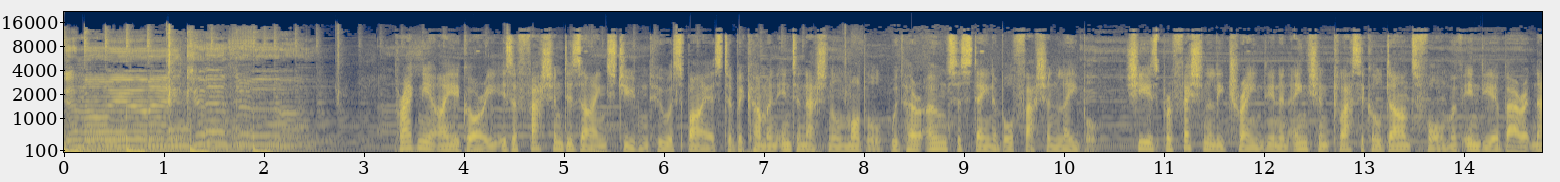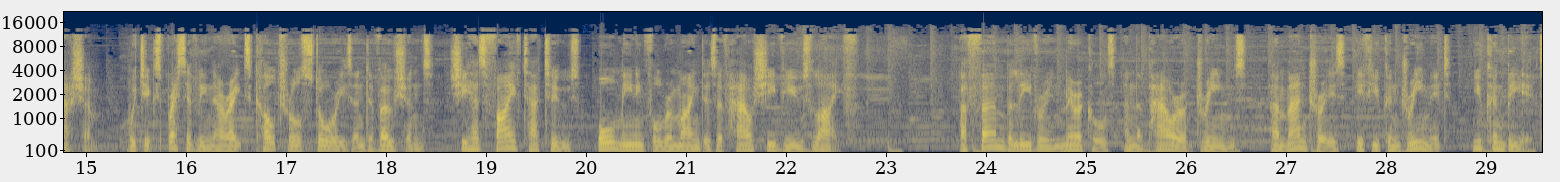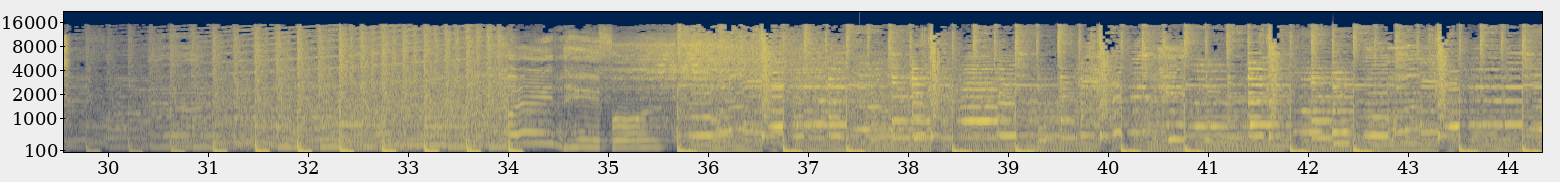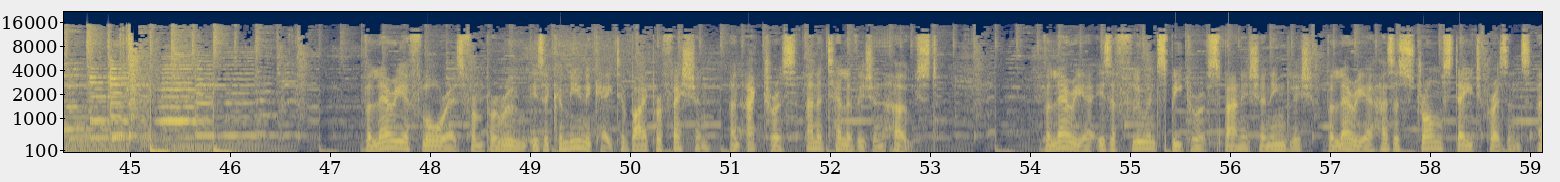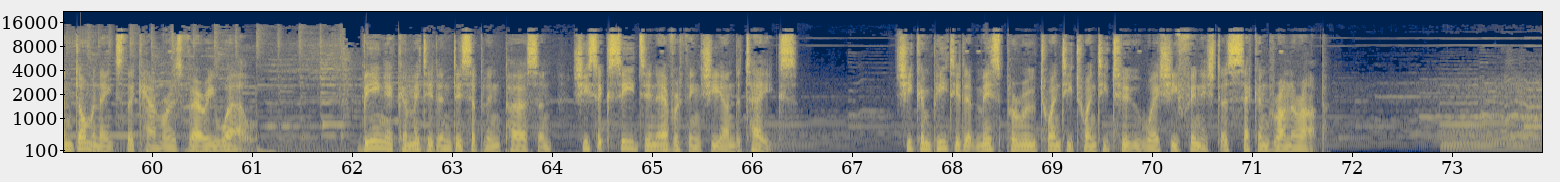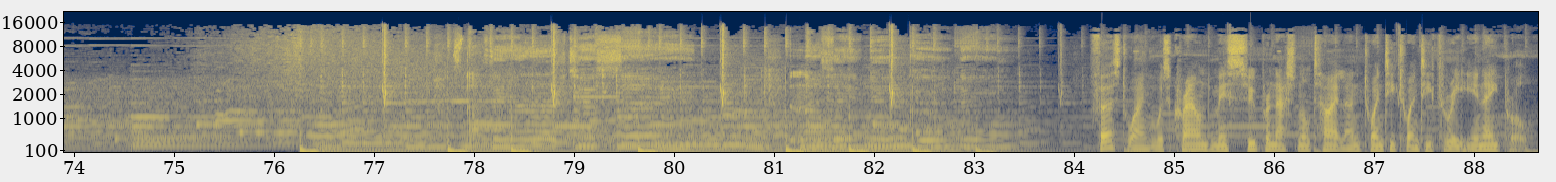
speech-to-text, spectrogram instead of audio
You know you make it through. Pragnya Ayyagari is a fashion design student who aspires to become an international model with her own sustainable fashion label. She is professionally trained in an ancient classical dance form of India Bharatnatyam, which expressively narrates cultural stories and devotions. She has five tattoos, all meaningful reminders of how she views life. A firm believer in miracles and the power of dreams, her mantra is if you can dream it, you can be it. Valeria Flores from Peru is a communicator by profession, an actress, and a television host. Valeria is a fluent speaker of Spanish and English. Valeria has a strong stage presence and dominates the cameras very well. Being a committed and disciplined person, she succeeds in everything she undertakes. She competed at Miss Peru 2022 where she finished as second runner-up. First Wang was crowned Miss Supranational Thailand 2023 in April.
